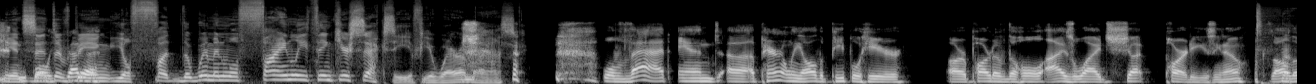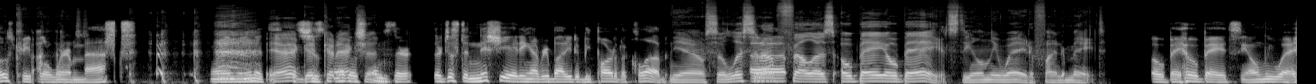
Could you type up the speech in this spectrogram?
the incentive well, you gotta- being you'll fi- the women will finally think you're sexy if you wear a mask. well that and uh, apparently all the people here are part of the whole eyes wide shut parties. You know, 'Cause all those people are wearing masks. You know I mean, it's, Yeah, it's good just one of those connection. They're they're just initiating everybody to be part of the club. Yeah, so listen Uh, up, fellas. Obey, obey. It's the only way to find a mate. Obey, obey. It's the only way.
